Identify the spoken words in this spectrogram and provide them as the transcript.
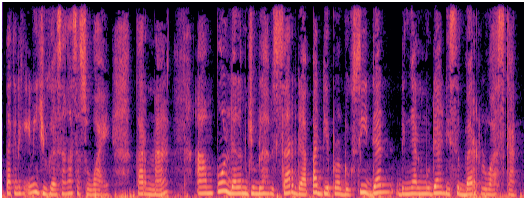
teknik ini juga sangat sesuai karena ampul dalam jumlah besar dapat diproduksi dan dengan mudah disebar luaskan.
